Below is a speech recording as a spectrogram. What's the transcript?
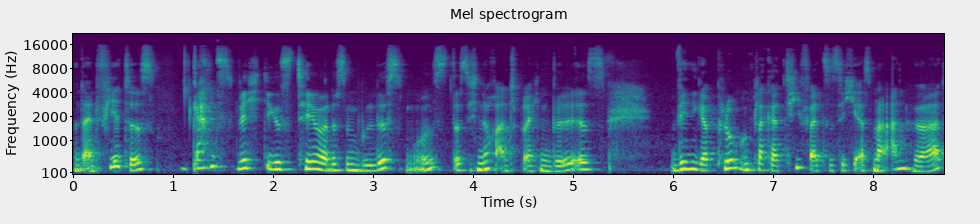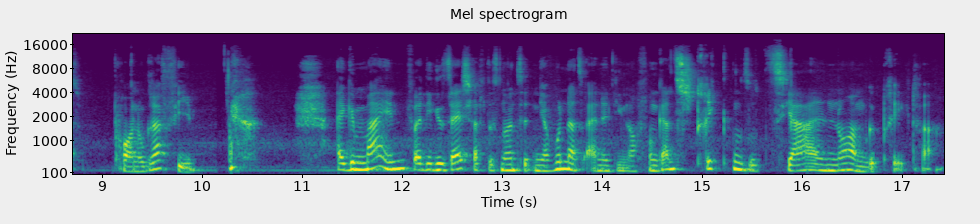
Und ein viertes, ganz wichtiges Thema des Symbolismus, das ich noch ansprechen will, ist weniger plump und plakativ, als es sich erstmal anhört, Pornografie. Allgemein war die Gesellschaft des 19. Jahrhunderts eine, die noch von ganz strikten sozialen Normen geprägt war.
